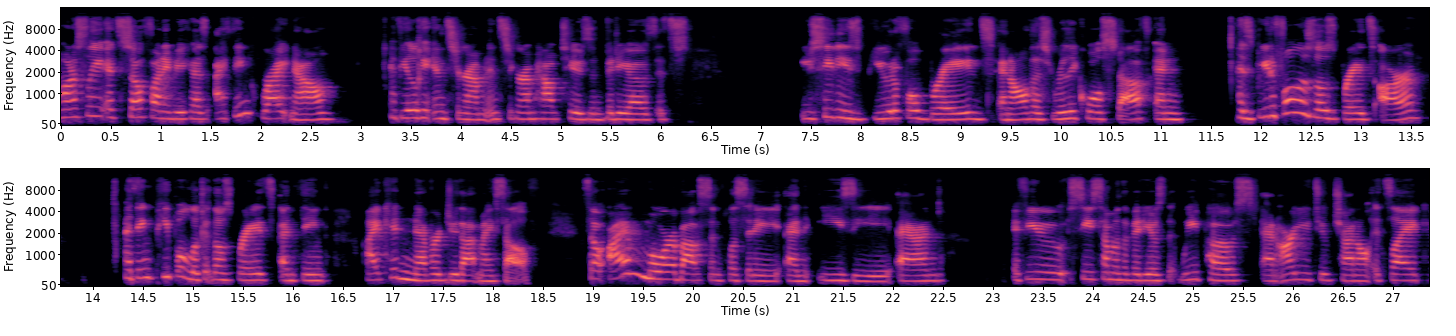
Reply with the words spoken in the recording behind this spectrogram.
Honestly, it's so funny because I think right now, if you look at Instagram and Instagram how to's and videos, it's you see these beautiful braids and all this really cool stuff. And as beautiful as those braids are, I think people look at those braids and think, I could never do that myself. So I'm more about simplicity and easy. And if you see some of the videos that we post and our YouTube channel, it's like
